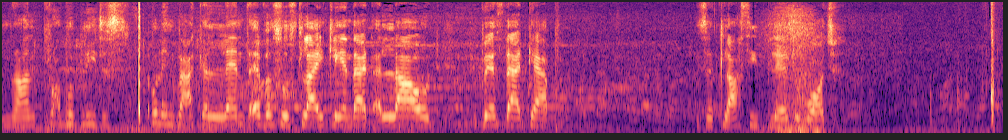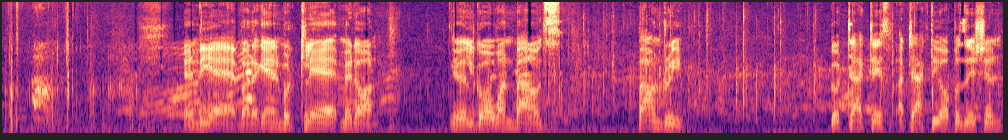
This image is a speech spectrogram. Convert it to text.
Imran probably just pulling back a length ever so slightly and that allowed to pierce that gap. He's a classy player to watch. In the air, but again would clear mid-on. He'll go one bounce. Boundary. Good tactics, attack the opposition.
